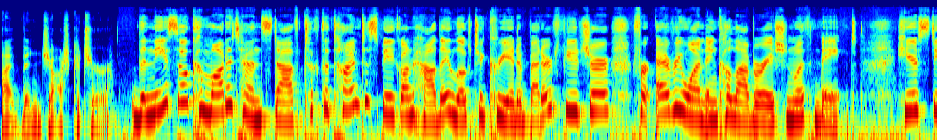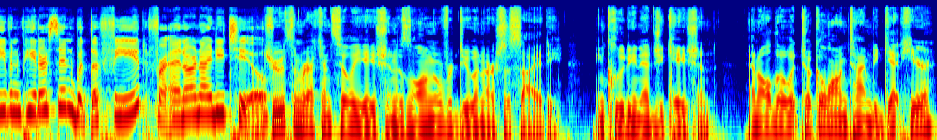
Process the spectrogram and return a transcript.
I've been Josh Couture. The Nisohkamatotan staff took the time to speak on how they look to create a better future for everyone in collaboration with NAIT. Here's Stephen Peterson with The Feed for NR92. Truth and reconciliation is long overdue in our society, including education. And although it took a long time to get here,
